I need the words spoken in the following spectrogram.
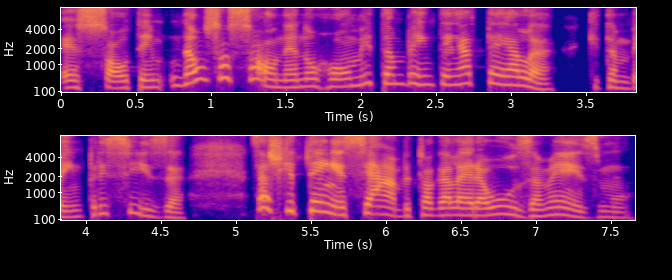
é sol, tem, não só sol, né? No home também tem a tela, que também precisa. Você acha que tem esse hábito, a galera usa mesmo?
